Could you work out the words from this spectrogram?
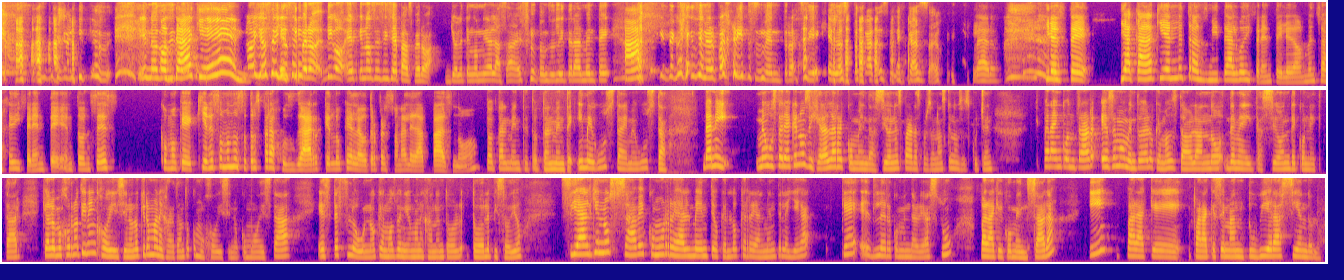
no, y no cada quién. No, yo sé, yo sé, pero digo, es que no sé si sepas, pero yo le tengo miedo a las aves, entonces literalmente ah. quise coleccionar pajaritos, me entró así que los pájaros en la casa. Claro. Y este, y a cada quien le transmite algo diferente, le da un mensaje diferente. Entonces, como que, ¿quiénes somos nosotros para juzgar qué es lo que a la otra persona le da paz, no? Totalmente, totalmente. Y me gusta, y me gusta. Dani, me gustaría que nos dijeras las recomendaciones para las personas que nos escuchen para encontrar ese momento de lo que hemos estado hablando de meditación, de conectar, que a lo mejor no tienen hobby, si no lo quiero manejar tanto como hobby, sino como esta, este flow, ¿no? Que hemos venido manejando en todo, todo el episodio. Si alguien no sabe cómo realmente o qué es lo que realmente le llega, ¿qué le recomendarías tú para que comenzara y para que, para que se mantuviera haciéndolo?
